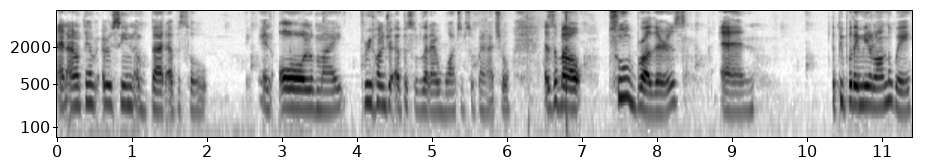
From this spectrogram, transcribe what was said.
and I don't think I've ever seen a bad episode in all of my 300 episodes that I watch of Supernatural. It's about two brothers and the people they meet along the way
